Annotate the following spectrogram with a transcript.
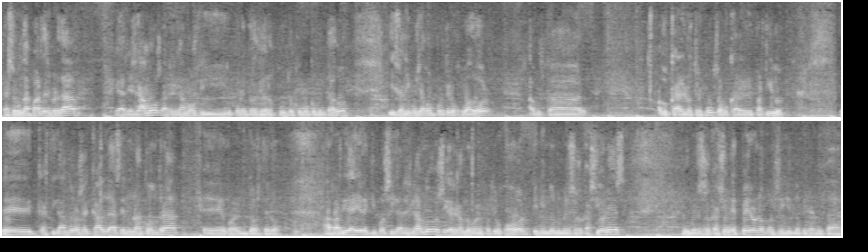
La segunda parte es verdad que arriesgamos, arriesgamos y por la importancia de los puntos, como he comentado, y salimos ya con portero jugador a buscar a buscar los tres puntos, a buscar el partido. Eh, castigándonos el Caldas en una contra eh, con el 2-0. A partir de ahí el equipo sigue arriesgando, sigue arriesgando con el portero jugador, teniendo numerosas ocasiones, numerosas ocasiones, pero no consiguiendo finalizar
